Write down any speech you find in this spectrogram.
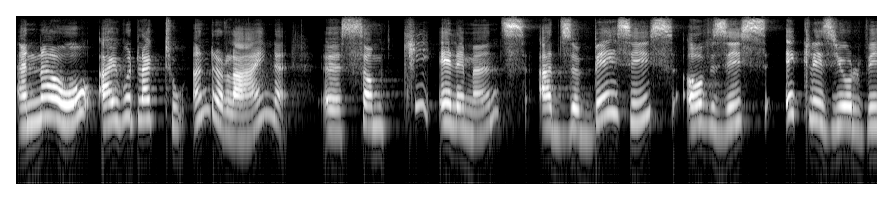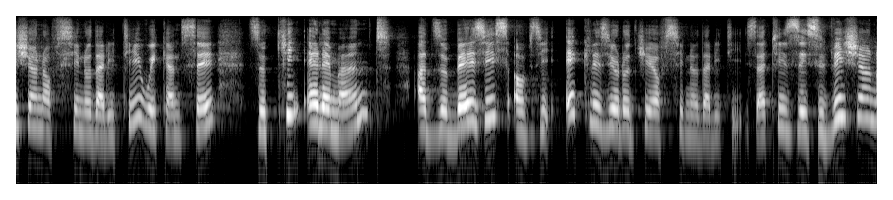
And now I would like to underline uh, some key elements at the basis of this ecclesial vision of synodality. We can say the key element at the basis of the ecclesiology of synodality. That is this vision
